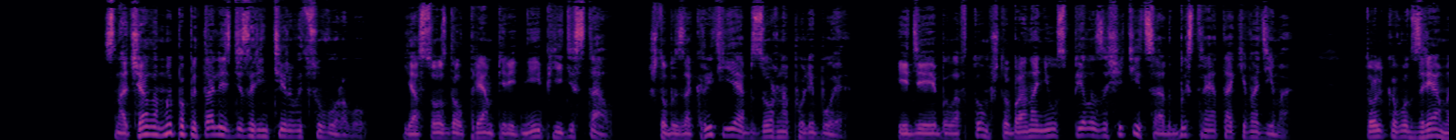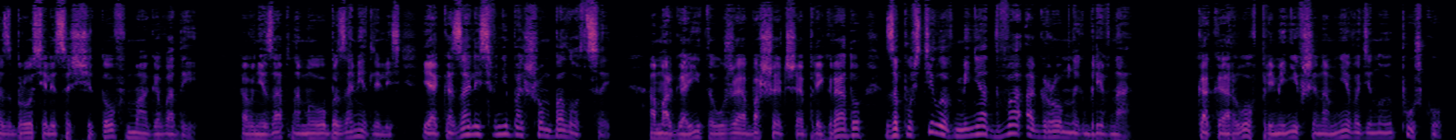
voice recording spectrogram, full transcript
Сначала мы попытались дезориентировать Суворову. Я создал прямо перед ней пьедестал, чтобы закрыть ей обзор на поле боя. Идея была в том, чтобы она не успела защититься от быстрой атаки Вадима. Только вот зря мы сбросили со щитов мага воды. Внезапно мы оба замедлились и оказались в небольшом болотце, а Маргарита, уже обошедшая преграду, запустила в меня два огромных бревна. Как и Орлов, применивший на мне водяную пушку.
